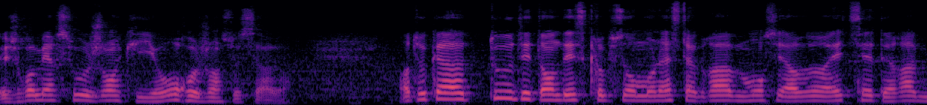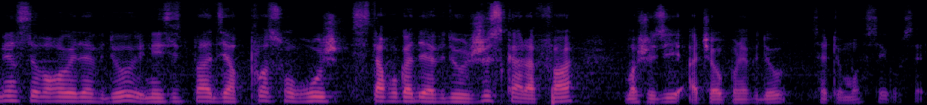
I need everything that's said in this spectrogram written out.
Et je remercie aux gens qui ont rejoint ce serveur. En tout cas, tout est en description, mon Instagram, mon serveur, etc. Merci d'avoir regardé la vidéo. Et n'hésite pas à dire poisson rouge si tu as regardé la vidéo jusqu'à la fin. Moi, je dis à ciao pour la vidéo. Salut tout le monde, c'est Conseil.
